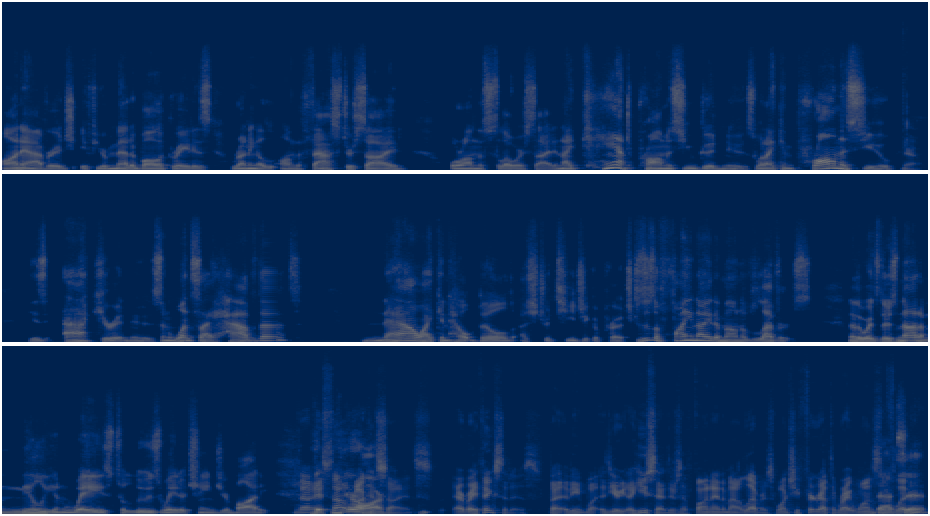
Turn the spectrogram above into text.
on average, if your metabolic rate is running on the faster side or on the slower side. And I can't promise you good news. What I can promise you yeah. Is accurate news. And once I have that, now I can help build a strategic approach because there's a finite amount of levers. In other words, there's not a million ways to lose weight or change your body. No, it's not there rocket are, science. Everybody thinks it is, but I mean, what, like you said, there's a finite amount of levers. Once you figure out the right ones that's to flip, it.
